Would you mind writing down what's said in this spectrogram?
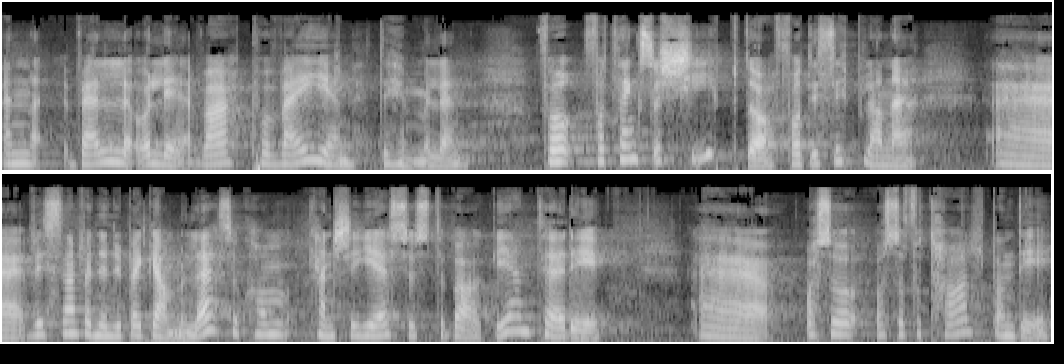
en velger å leve på veien til himmelen. For, for tenk så kjipt da for disiplene. Eh, hvis de ble gamle, så kom kanskje Jesus tilbake igjen til dem. Eh, og, så, og så fortalte han dem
